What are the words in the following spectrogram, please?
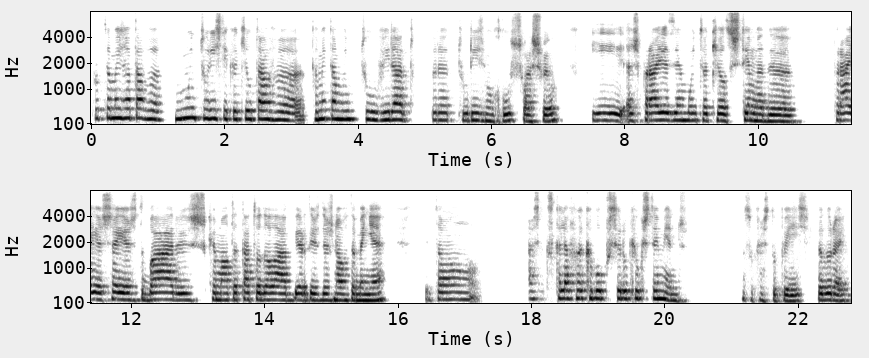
porque também já estava muito turístico, aquilo estava, também está muito virado para turismo russo, acho eu, e as praias é muito aquele sistema de praias cheias de bares, que a malta está toda lá a beber desde as nove da manhã, então acho que se calhar foi, acabou por ser o que eu gostei menos, mas o resto do país adorei.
